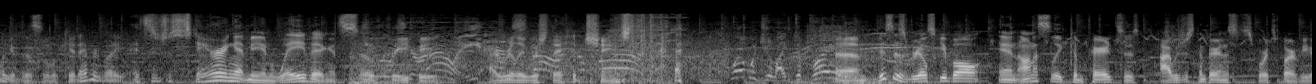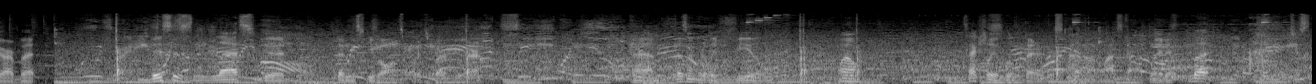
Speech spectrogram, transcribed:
Look at this little kid. Everybody, it's just staring at me and waving. It's so creepy. I really wish they had changed that. What would would you like to play? Um, this is real skee ball, and honestly, compared to, I was just comparing this to Sports Bar VR, but this is less good than the skee ball in Sports Bar VR. Let's see what you Um, it doesn't really feel, well, it's actually a little better this time than the last time I played it, but I just,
